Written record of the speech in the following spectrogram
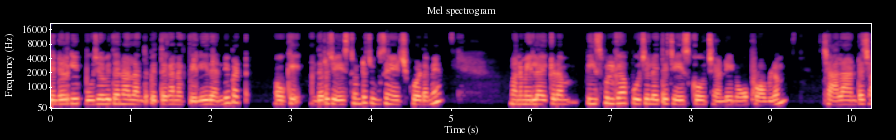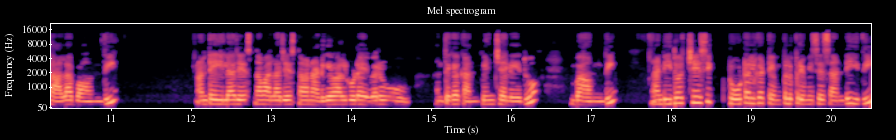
జనరల్గా ఈ పూజ విధానాలు అంత పెద్దగా నాకు తెలియదండి. But okay. అందరూ చేస్తుంటే చూసి నేర్చుకోవడమే. మనం ఇలా ఇక్కడ పీస్ఫుల్గా పూజలు అయితే చేసుకోవచ్చు అండి నో ప్రాబ్లం చాలా అంటే చాలా బాగుంది. అంటే ఇలా చేస్తున్నాం అలా చేస్తున్నాం అని అడిగే వాళ్ళు కూడా ఎవరు అంతగా కనిపించలేదు. బాగుంది. అండ్ ఇది వచ్చేసి టోటల్గా టెంపుల్ ప్రెమిసెస్ అండి ఇది.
